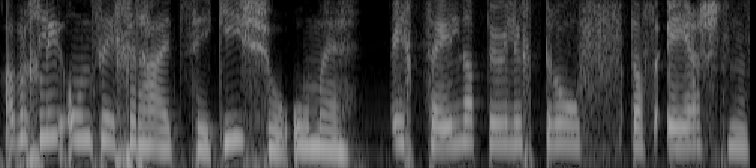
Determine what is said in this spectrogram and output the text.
aber ein bisschen Unsicherheit sei schon um. Ich zähle natürlich darauf, dass erstens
